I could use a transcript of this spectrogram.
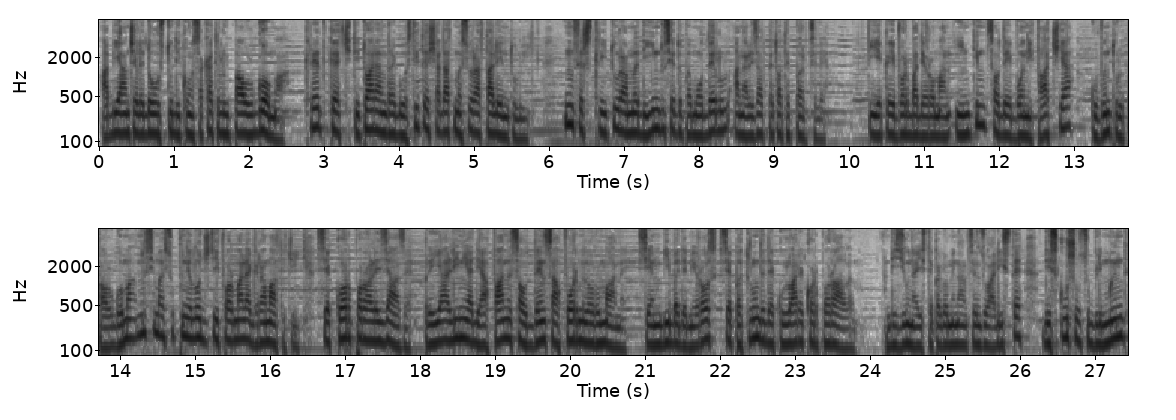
abia în cele două studii consacrate lui Paul Goma, cred că cititoarea îndrăgostită și-a dat măsura talentului, însă scritura mlădiindu-se după modelul analizat pe toate părțile. Fie că e vorba de roman intim sau de Bonifacia, cuvântul lui Paul Goma nu se mai supune logicii formale a gramaticii, se corporalizează, preia linia de afană sau densă a formelor umane, se îmbibă de miros, se pătrunde de culoare corporală. Viziunea este predominant senzualistă, discursul sublimând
